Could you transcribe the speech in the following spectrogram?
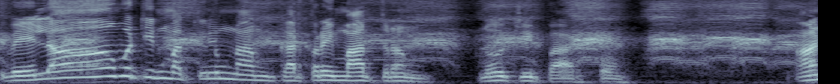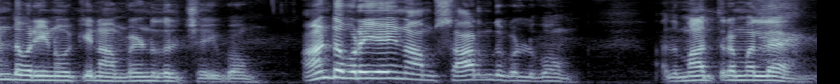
இவை எல்லாவற்றின் மத்தியிலும் நாம் கர்த்தரை மாத்திரம் நோக்கி பார்ப்போம். ஆண்டவரை நோக்கி நாம் வேண்டுதல் செய்வோம். ஆண்டவரையே நாம் சார்ந்து கொள்வோம். அது மாத்திரமல்ல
